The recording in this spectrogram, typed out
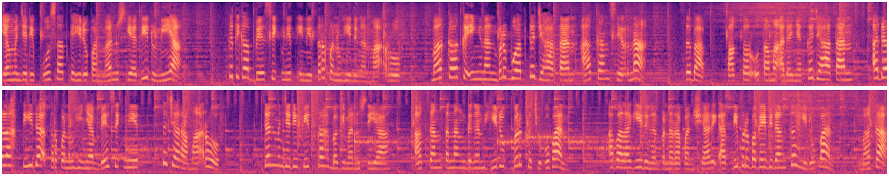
yang menjadi pusat kehidupan manusia di dunia. Ketika basic need ini terpenuhi dengan ma'ruf, maka keinginan berbuat kejahatan akan sirna. Sebab faktor utama adanya kejahatan adalah tidak terpenuhinya basic need secara ma'ruf dan menjadi fitrah bagi manusia akan tenang dengan hidup berkecukupan. Apalagi dengan penerapan syariat di berbagai bidang kehidupan, maka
